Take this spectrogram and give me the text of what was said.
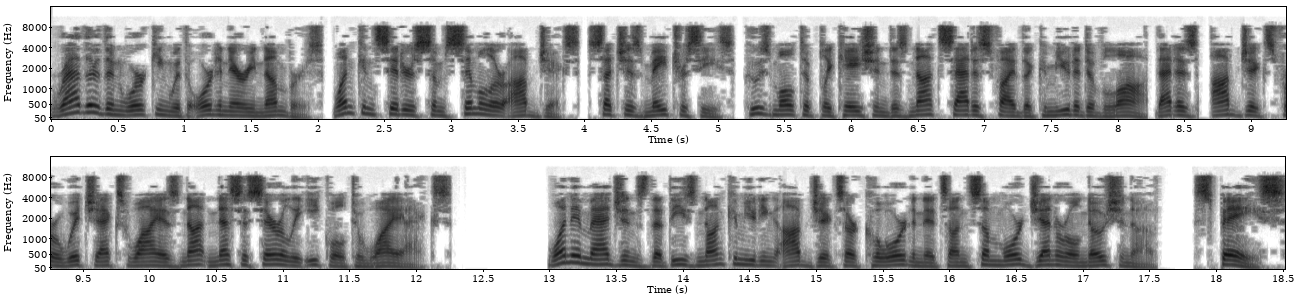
Rather than working with ordinary numbers, one considers some similar objects, such as matrices, whose multiplication does not satisfy the commutative law that is, objects for which xy is not necessarily equal to yx. One imagines that these noncommuting objects are coordinates on some more general notion of space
